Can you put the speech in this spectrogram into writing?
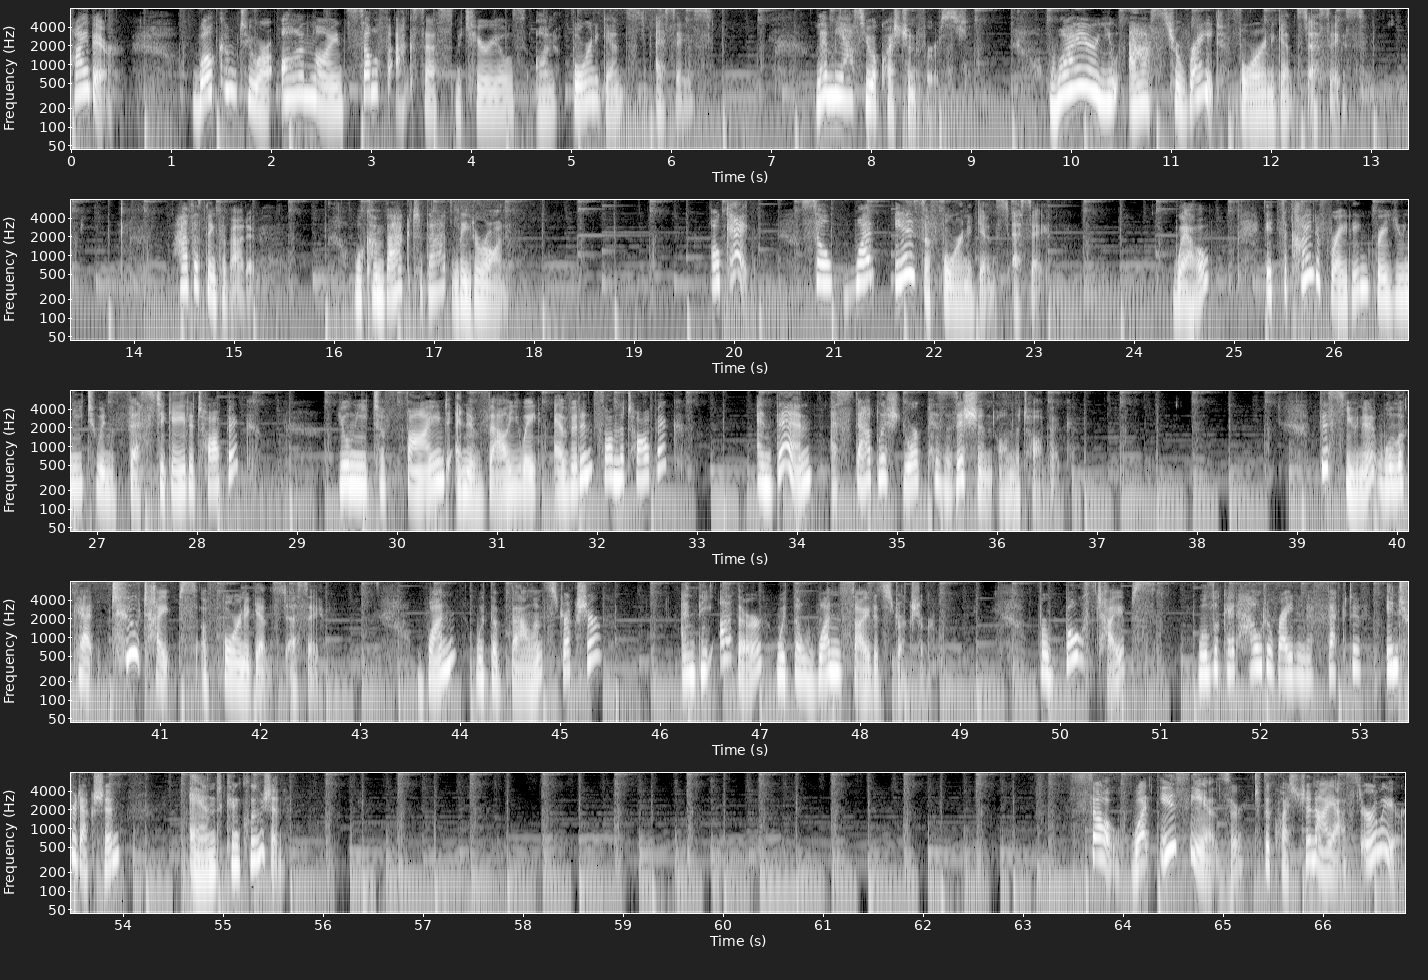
Hi there. Welcome to our online self-access materials on for and against essays. Let me ask you a question first. Why are you asked to write for and against essays? Have a think about it. We'll come back to that later on. Okay, so what is a for and against essay? Well, it's a kind of writing where you need to investigate a topic, You'll need to find and evaluate evidence on the topic, and then establish your position on the topic. This unit will look at two types of for and against essay. One with a balanced structure, and the other with a one-sided structure. For both types, we'll look at how to write an effective introduction and conclusion. So, what is the answer to the question I asked earlier?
